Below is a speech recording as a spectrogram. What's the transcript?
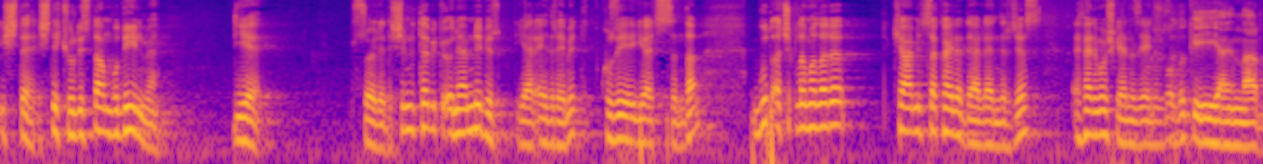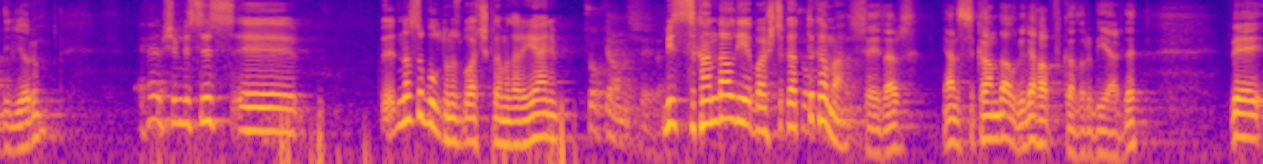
işte işte Kürdistan bu değil mi diye söyledi. Şimdi tabii ki önemli bir yer Edremit Kuzey Ege açısından. Bu açıklamaları Kamil Sakay'la değerlendireceğiz. Efendim hoş geldiniz Hoş yayınımıza. bulduk. İyi yayınlar diliyorum. Efendim şimdi siz e, nasıl buldunuz bu açıklamaları? Yani Çok yanlış şeyler. biz skandal diye başlık attık ama Yanlış şeyler. Yani skandal bile hafif kalır bir yerde. Ve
